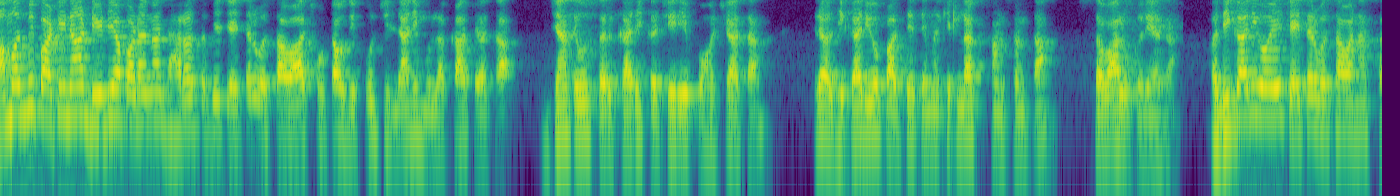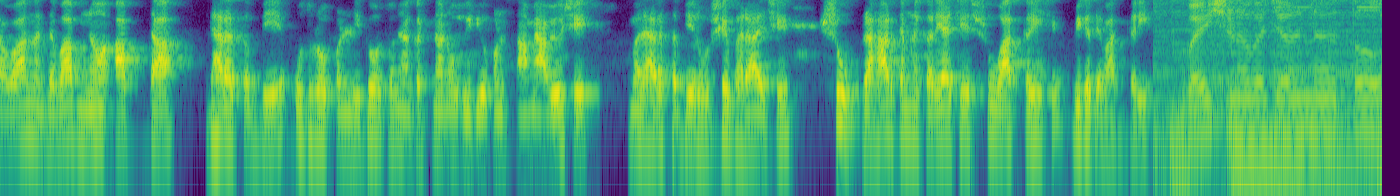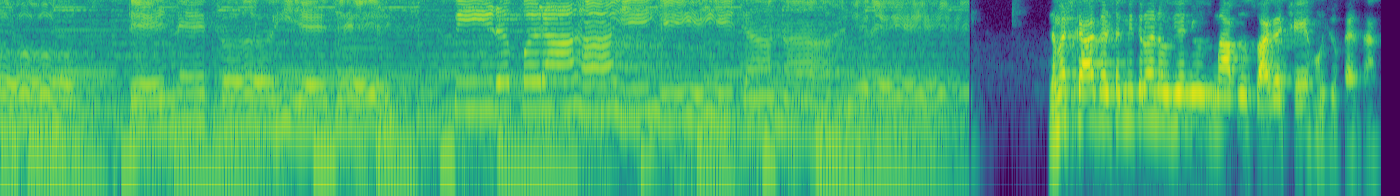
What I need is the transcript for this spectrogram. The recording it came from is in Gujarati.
આમ આદમી પાર્ટીના ડેડિયાપાડાના ધારાસભ્ય ચૈતર વસાવા છોટાઉદેપુર જિલ્લાની મુલાકાતે હતા, જ્યાં તેઓ સરકારી કચેરીએ પહોંચ્યા હતા. ત્યારે અધિકારીઓ પાસે તેમણે કેટલાક સણસણતા સવાલો કર્યા હતા. અધિકારીઓએ ચૈતર વસાવાના સવાલના જવાબ ન આપતા ધારાસભ્યએ ઉધડો પણ લીધો હતો અને આ ઘટનાનો વીડિયો પણ સામે આવ્યો છે. એમાં ધારાસભ્ય રોષે ભરાય છે. શું પ્રહાર તેમણે કર્યા છે? શું વાત કહી છે? વિગતે વાત કરીએ. વૈષ્ણવજન તો કહીએ જે પીડ પરાઈ જાનાને રે. નમસ્કાર દર્શક મિત્રો, નવજીવન ન્યૂઝમાં આપનું સ્વાગત છે. હું છું ફૈઝાન.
